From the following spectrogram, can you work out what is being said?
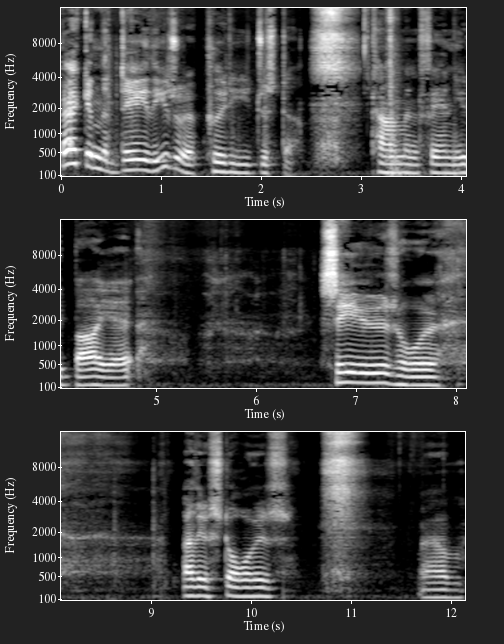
Back in the day, these were pretty just a common fan you'd buy at Sears or other stores. Um,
